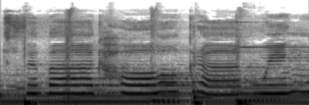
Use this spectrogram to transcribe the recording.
บุตรสบาขอกราบวิง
